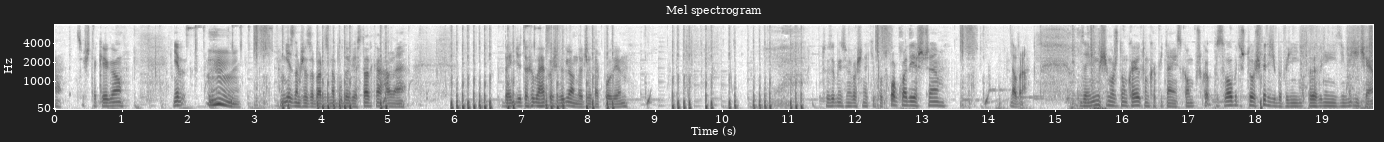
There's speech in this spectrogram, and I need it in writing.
O, coś takiego. Nie, nie znam się za bardzo na budowie statkach, ale będzie to chyba jakoś wyglądać, że tak powiem. Tu zrobimy właśnie taki podpokład jeszcze. Dobra. Zajmijmy się może tą kajutą kapitańską. Pasowałoby też tu oświetlić, bo pewnie, pewnie nic nie widzicie.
